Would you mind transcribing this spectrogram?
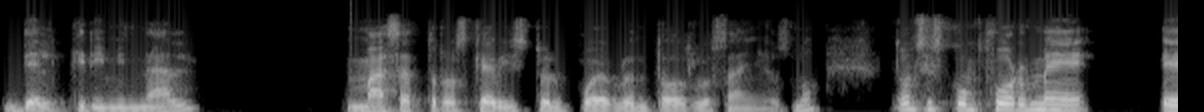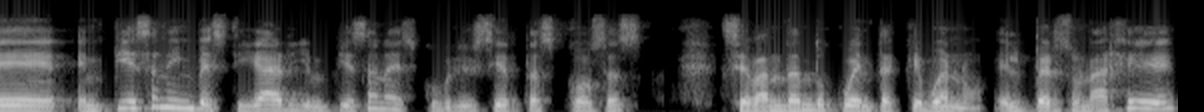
del criminal más atroz que ha visto el pueblo en todos los años, ¿no? Entonces, conforme eh, empiezan a investigar y empiezan a descubrir ciertas cosas, se van dando cuenta que, bueno, el personaje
